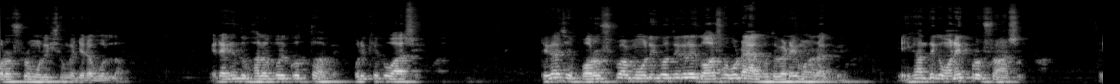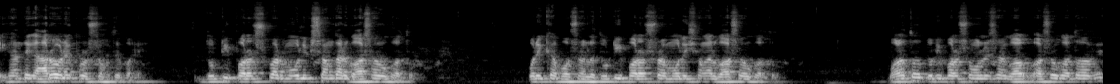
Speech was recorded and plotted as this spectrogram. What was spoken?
পরস্পর মৌলিক সংখ্যা যেটা বললাম, এটা কিন্তু ভালো করে করতে হবে, পরীক্ষা কেউ আসে। ঠিক আছে? পরস্পর মৌলিক হতে গেলে গসাগুটা এক হতে হবে এটাই মনে রাখবে। এখান থেকে অনেক প্রশ্ন আসে। এখান থেকে আরও অনেক প্রশ্ন হতে পারে। দুটি পরস্পর মৌলিক সংখ্যার গসাগু কত? পরীক্ষা প্রশ্ন হলো, দুটি পরস্পর মৌলিক সংখ্যার গসাগু কত? বলো তো, দুটি পরস্পর মৌলিক সংখ্যার কত হবে?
